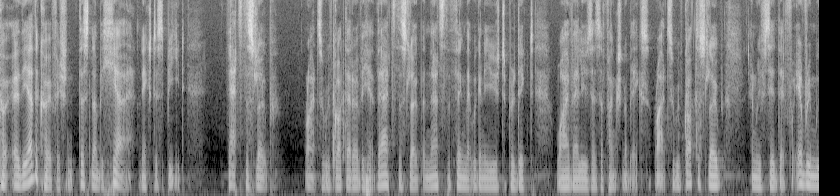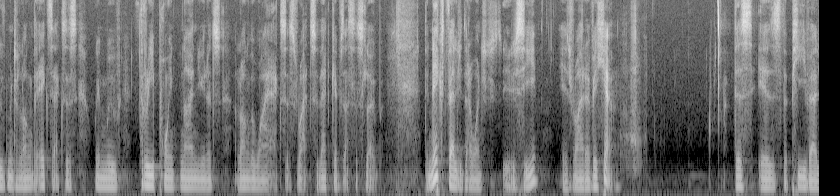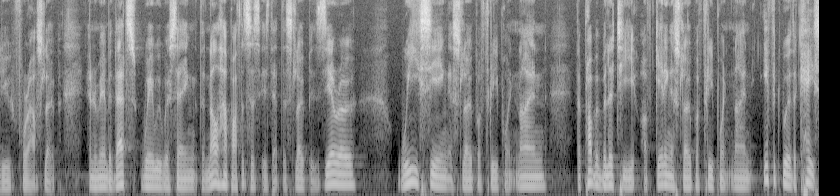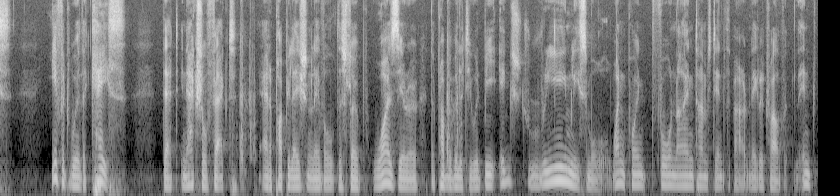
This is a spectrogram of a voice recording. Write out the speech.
uh, the other coefficient, this number here next to speed, that's the slope, right? So we've got that over here. That's the slope, and that's the thing that we're going to use to predict y values as a function of x, right? So we've got the slope, and we've said that for every movement along the x-axis, we move 3.9 units along the y-axis, right? So that gives us a slope. The next value that I want you to see is right over here this is the p-value for our slope. And remember, that's where we were saying the null hypothesis is that the slope is zero. We seeing a slope of 3.9. The probability of getting a slope of 3.9, if it were the case, if it were the case that in actual fact, at a population level, the slope was zero, the probability would be extremely small 1.49 times 10 to the power of negative 12,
